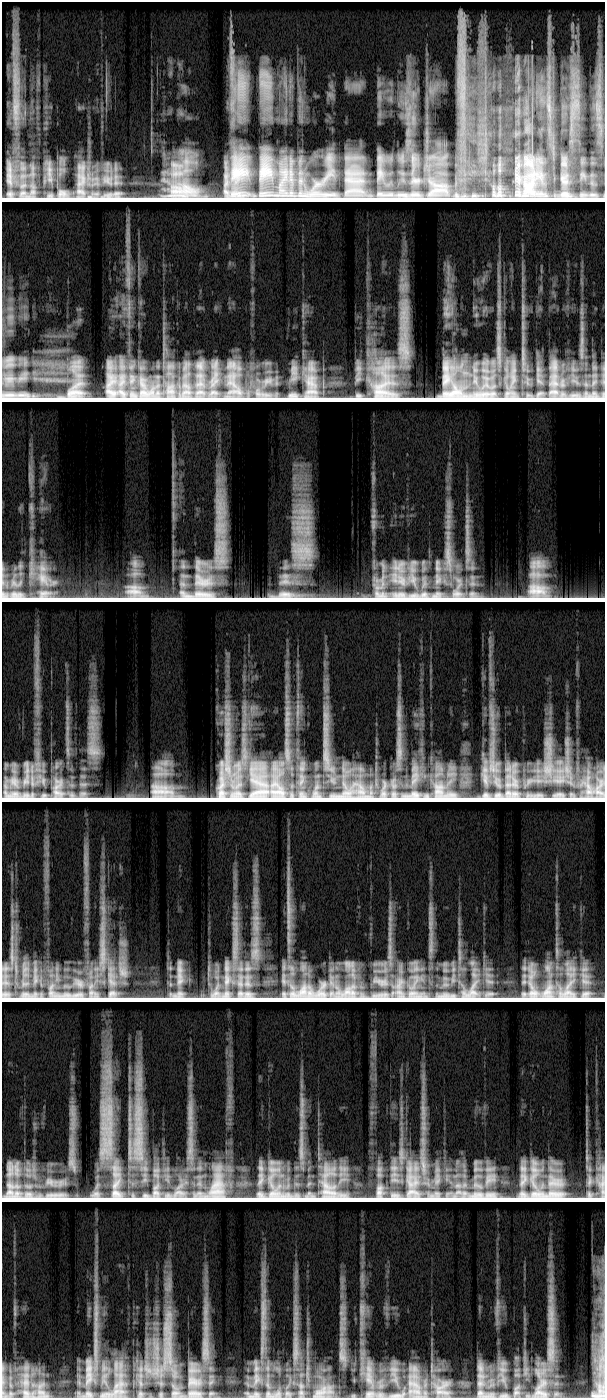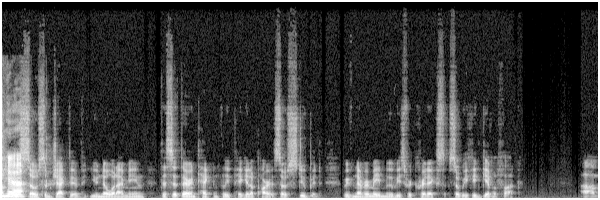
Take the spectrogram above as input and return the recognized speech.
if enough people actually viewed it. I don't um, know. I they think, they might have been worried that they would lose their job if they told their audience to go see this movie. But I, I think I want to talk about that right now before we even recap because they all knew it was going to get bad reviews and they didn't really care. Um, and there's this from an interview with Nick Swardson um, I'm going to read a few parts of this. Um, question was, yeah, I also think once you know how much work goes into making comedy, it gives you a better appreciation for how hard it is to really make a funny movie or a funny sketch. To Nick, to what Nick said is, it's a lot of work and a lot of reviewers aren't going into the movie to like it. They don't want to like it. None of those reviewers was psyched to see Bucky Larson and laugh. They go in with this mentality, fuck these guys for making another movie. They go in there to kind of headhunt it makes me laugh because it's just so embarrassing. It makes them look like such morons. You can't review Avatar, then review Bucky Larson. Comedy yeah. is so subjective, you know what I mean? To sit there and technically pick it apart is so stupid. We've never made movies for critics, so we could give a fuck. Um,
